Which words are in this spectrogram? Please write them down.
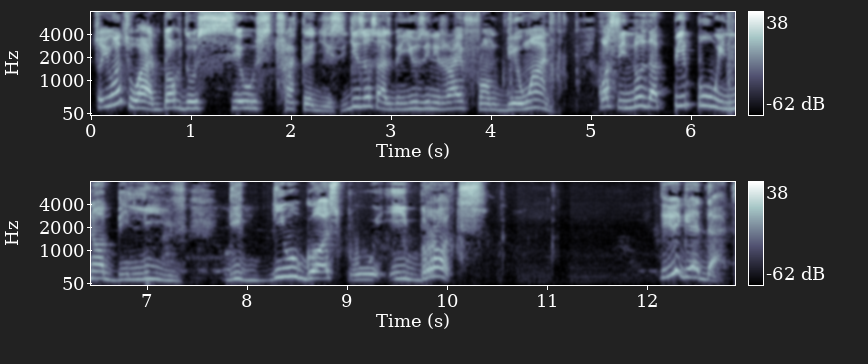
So you want to adopt those sales strategies. Jesus has been using it right from day one. Because he knows that people will not believe the new gospel he brought. Do you get that?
